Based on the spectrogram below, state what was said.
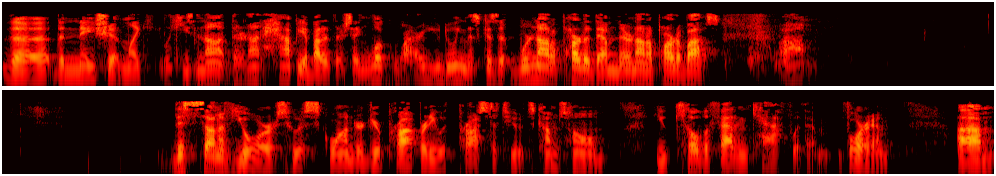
the the nation. Like like he's not. They're not happy about it. They're saying, look, why are you doing this? Because we're not a part of them. They're not a part of us. Um, this son of yours who has squandered your property with prostitutes comes home. You kill the fattened calf with him for him. Um,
